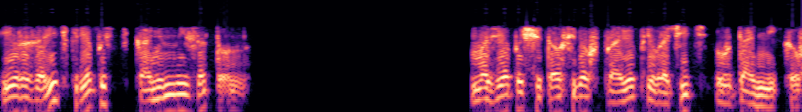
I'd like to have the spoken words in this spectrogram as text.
и разорить крепость Каменный Затон. Мазепа считал себя вправе превратить в данников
